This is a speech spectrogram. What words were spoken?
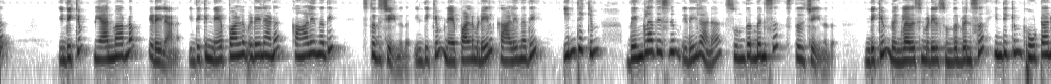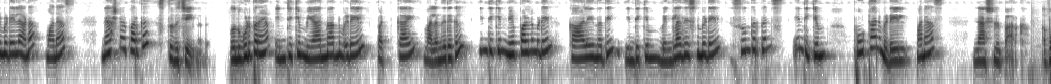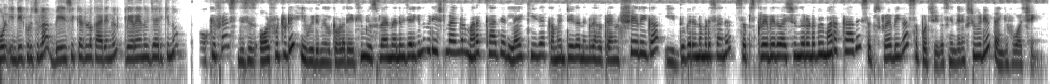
ഇന്ത്യക്കും മ്യാൻമാറിനും ഇടയിലാണ്. ഇന്ത്യക്കും നേപ്പാളിനും ഇടയിലാണ് കാളി നദി സ്ഥിതി ചെയ്യുന്നത്. ഇന്ത്യക്കും നേപ്പാളിനും ഇടയിൽ കാളി നദി ഇന്ത്യക്കും ബംഗ്ലാദേശിനും ഇടയിലാണ് സുന്ദർബൻസ് സ്ഥിതി ചെയ്യുന്നത്. ഇന്ത്യക്കും ബംഗ്ലാദേശിനും ഇടയിൽ സുന്ദർബൻസ് ഇന്ത്യക്കും ഭൂട്ടാനും ഇടയിലാണ് മനാസ് നാഷണൽ പാർക്ക് സ്ഥിതി ചെയ്യുന്നത്. ഒന്നുകൂടി പറയാം ഇന്ത്യക്കും മ്യാൻമാറിനും ഇടയിൽ പട്കായ് മലനിരകൾ ഇന്ത്യക്കും നേപ്പാളിനും ഇടയിൽ കാളി നദി ഇന്ത്യക്കും ബംഗ്ലാദേശിനും ഇടയിൽ സുന്ദർബൻസ് ഇന്ത്യക്കും ഭൂട്ടാനും ഇടയിൽ മനാസ് നാഷണൽ പാർക്ക്. അപ്പോൾ ഇന്ത്യയെക്കുറിച്ചുള്ള ബേസിക് ആയിട്ടുള്ള കാര്യങ്ങൾ ക്ലിയർ ആയെന്ന് വിചാരിക്കുന്നു. Okay friends this is all for today ഈ വീഡിയോ നിങ്ങൾക്ക് വളരെയധികം യൂസ്ഫുൾ ആയെന്ന് തന്നെ വിചാരിക്കുന്നു. വീഡിയോ ഇഷ്ടമായെങ്കിൽ മറക്കാതെ ലൈക്ക് ചെയ്യുക കമന്റ് ചെയ്യുക നിങ്ങളുടെ അഭിപ്രായങ്ങൾ ഷെയർ ചെയ്യുക. ഇതുവരെ നമ്മുടെ ചാനൽ സബ്സ്ക്രൈബ് ചെയ്ത് വച്ചിരുന്നവരുണ്ടെങ്കിൽ മറക്കാതെ സബ്സ്ക്രൈബ് ചെയ്യുക സപ്പോർട്ട് ചെയ്യുക. See in the next video thank for watching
